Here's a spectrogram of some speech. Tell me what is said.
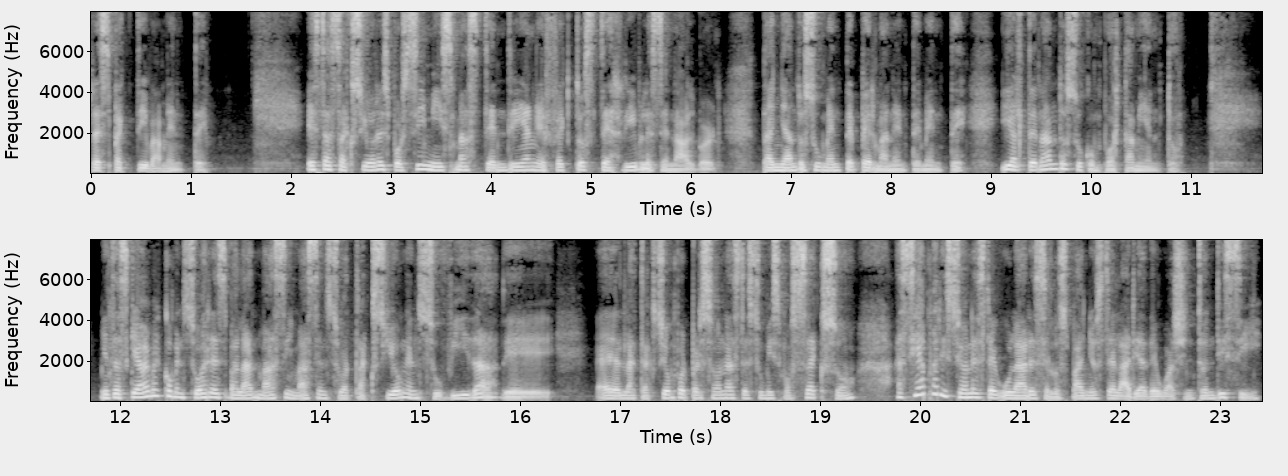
respectivamente. Estas acciones por sí mismas tendrían efectos terribles en Albert, dañando su mente permanentemente y alterando su comportamiento. Mientras que Albert comenzó a resbalar más y más en su atracción en su vida de eh, la atracción por personas de su mismo sexo, hacía apariciones regulares en los baños del área de Washington, D.C.,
